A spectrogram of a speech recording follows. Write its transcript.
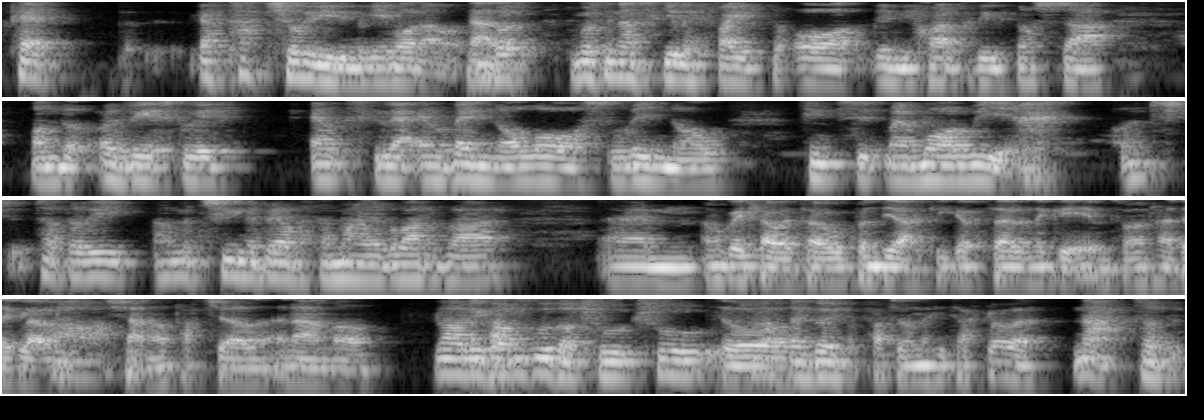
Oce, gath patio i ddim yn gym oral. Dwi'n gwybod sy'n sgil effaith o ddim i chwarae chdi wythnosa, ond oedd rhi sgiliau, el, sgiliau elfennol o sylfaenol, ti'n sut mae'n mor wych. Ond, ta, da hi am y trin y bel fatha mae o fel arfer, Um, am gweith llawer taw, Bundiaki gael ser yn y gêm, ti'n rhedeg lawr oh. Sianel Patchel yn aml. Na, ni'n gofyn gwybod trwy trwy trwy doedd. Patchel yn ei taclo fe. Na, tod,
